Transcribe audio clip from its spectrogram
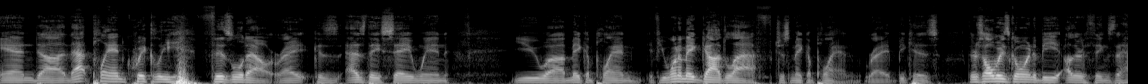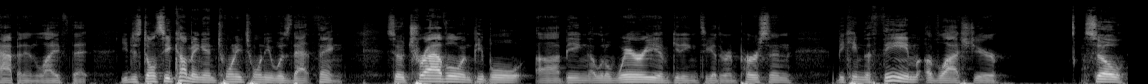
And uh, that plan quickly fizzled out, right? Because as they say, when you uh, make a plan, if you want to make God laugh, just make a plan, right? Because there's always going to be other things that happen in life that you just don't see coming, and 2020 was that thing. So travel and people uh, being a little wary of getting together in person became the theme of last year. So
